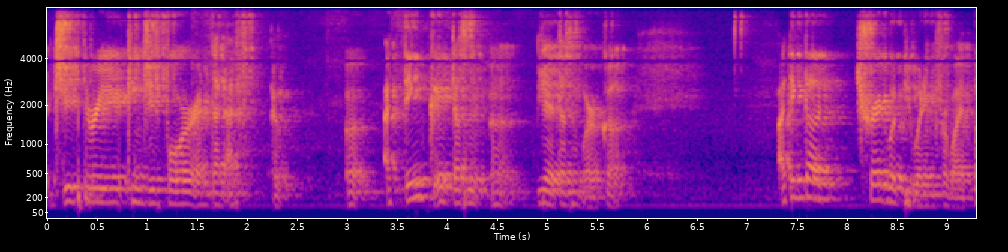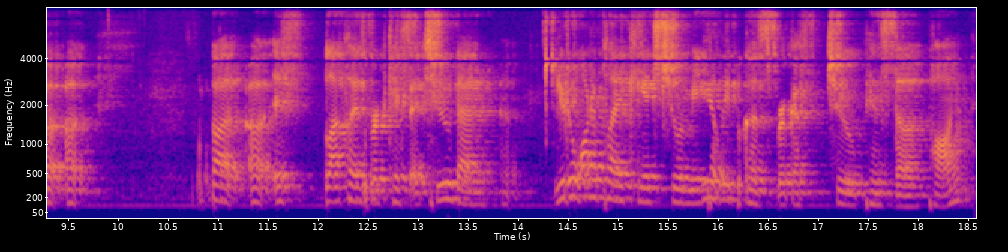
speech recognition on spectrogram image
g3, king g4, and then f. Uh, uh, I think it doesn't. Uh, yeah, it doesn't work. Uh, I think the trade would be winning for white, but uh, but uh, if black plays rook takes a2, then uh, you don't want to play king h2 immediately because rook f2 pins the pawn.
